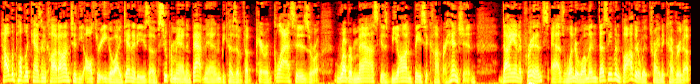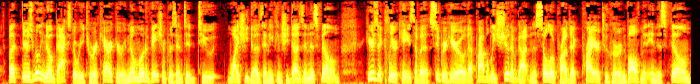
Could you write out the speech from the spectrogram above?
How the public hasn't caught on to the alter ego identities of Superman and Batman because of a pair of glasses or a rubber mask is beyond basic comprehension. Diana Prince, as Wonder Woman, doesn't even bother with trying to cover it up, but there's really no backstory to her character and no motivation presented to why she does anything she does in this film. Here's a clear case of a superhero that probably should have gotten a solo project prior to her involvement in this film.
